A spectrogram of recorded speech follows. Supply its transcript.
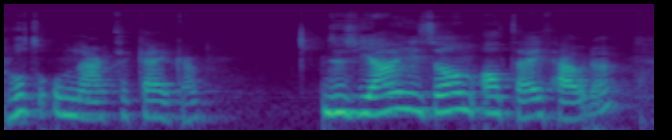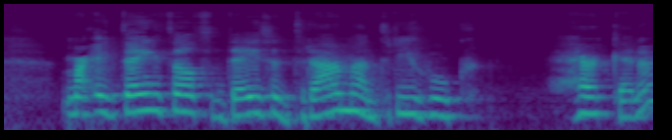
rot om naar te kijken. Dus ja, je zal hem altijd houden. Maar ik denk dat deze drama-driehoek herkennen.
